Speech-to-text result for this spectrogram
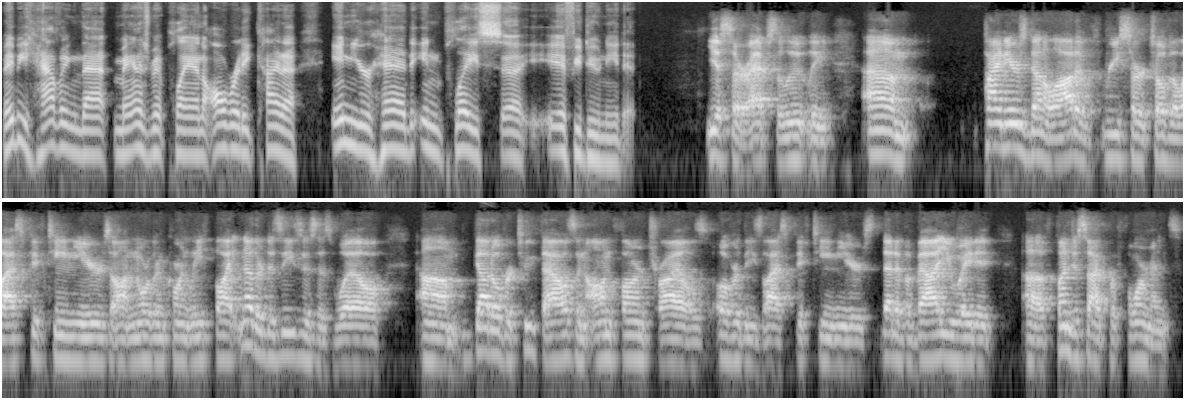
maybe having that management plan already kind of in your head in place uh, if you do need it. Yes, sir, absolutely. Um, Pioneer's done a lot of research over the last 15 years on northern corn leaf blight and other diseases as well. Um, got over 2,000 on-farm trials over these last 15 years that have evaluated uh, fungicide performance.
